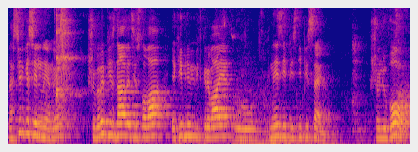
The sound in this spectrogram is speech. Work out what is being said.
настільки сильними, щоб ви пізнали ці слова, які він відкриває у книзі пісні пісень. Що любов,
